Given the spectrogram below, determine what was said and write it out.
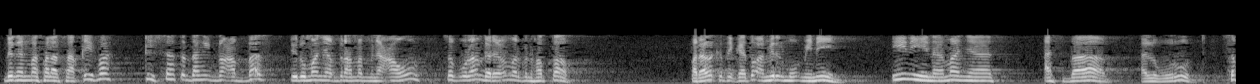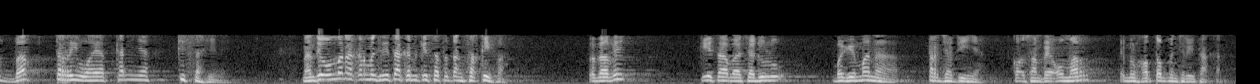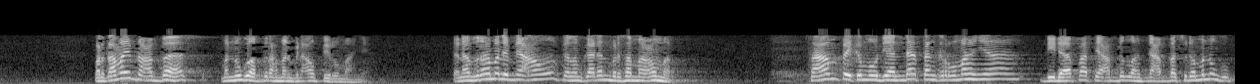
dengan masalah Saqifah? Kisah tentang Ibnu Abbas di rumahnya Abdurrahman bin Auf sepulang dari Umar bin Khattab. Padahal ketika itu Amirul Mukminin. Ini namanya asbab al-wurud, sebab teriwayatkannya kisah ini. Nanti Umar akan menceritakan kisah tentang Saqifah. Tetapi kita baca dulu bagaimana terjadinya. Kok sampai Umar Ibn Khattab menceritakan. Pertama Ibnu Abbas menunggu Abdurrahman bin Auf di rumahnya. Dan Abdurrahman bin Auf dalam keadaan bersama Umar. Sampai kemudian datang ke rumahnya, didapati Abdullah bin Abbas sudah menunggu.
